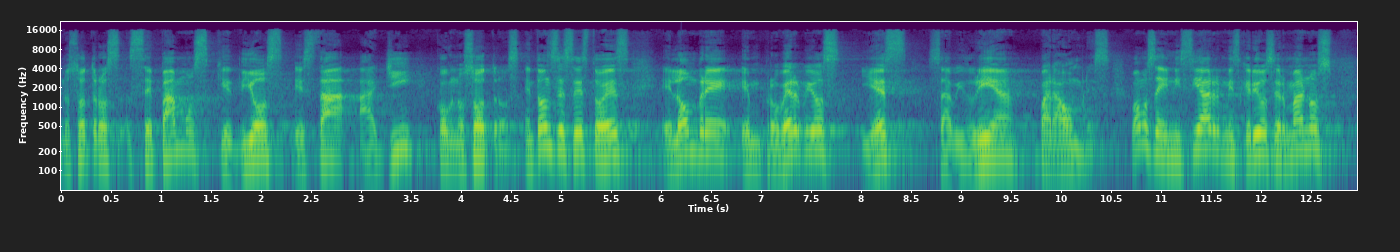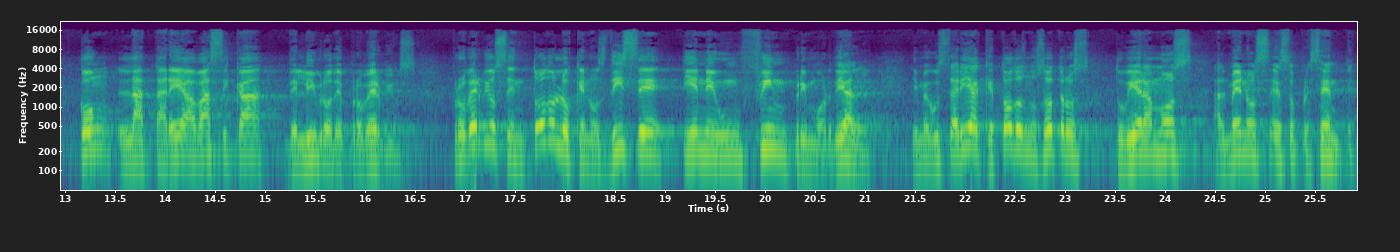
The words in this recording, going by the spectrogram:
nosotros sepamos que Dios está allí con nosotros. Entonces esto es el hombre en proverbios y es sabiduría para hombres. Vamos a iniciar, mis queridos hermanos, con la tarea básica del libro de Proverbios. Proverbios en todo lo que nos dice tiene un fin primordial y me gustaría que todos nosotros tuviéramos al menos eso presente.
